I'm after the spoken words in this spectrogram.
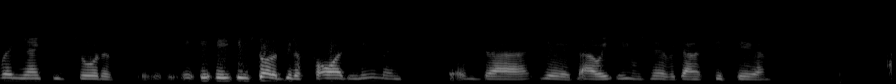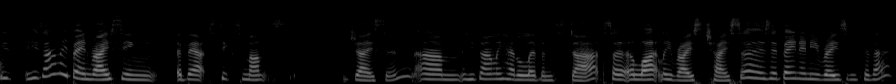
when Yankees sort of he, has got a bit of fight in him, and and uh, yeah, no, he, he was never going to sit down. He's he's only been racing about six months, Jason. Um, he's only had eleven starts, so a lightly raced chaser. Has there been any reason for that?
